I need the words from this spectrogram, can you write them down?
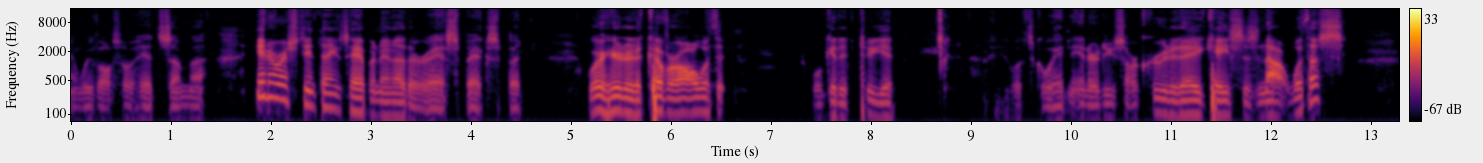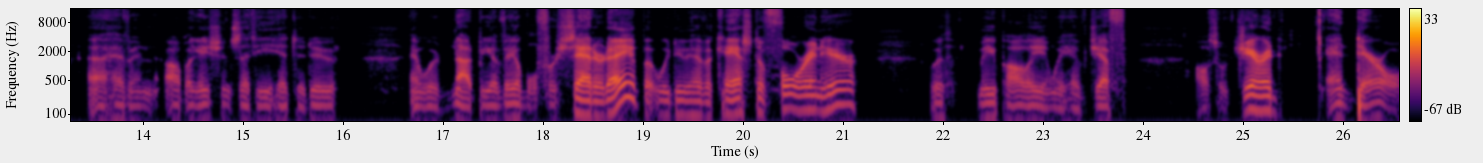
and we've also had some uh, interesting things happen in other aspects. But we're here to cover all with it. We'll get it to you. Let's go ahead and introduce our crew today. Case is not with us, uh, having obligations that he had to do and would not be available for Saturday. But we do have a cast of four in here with me, Polly, and we have Jeff, also Jared, and Daryl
